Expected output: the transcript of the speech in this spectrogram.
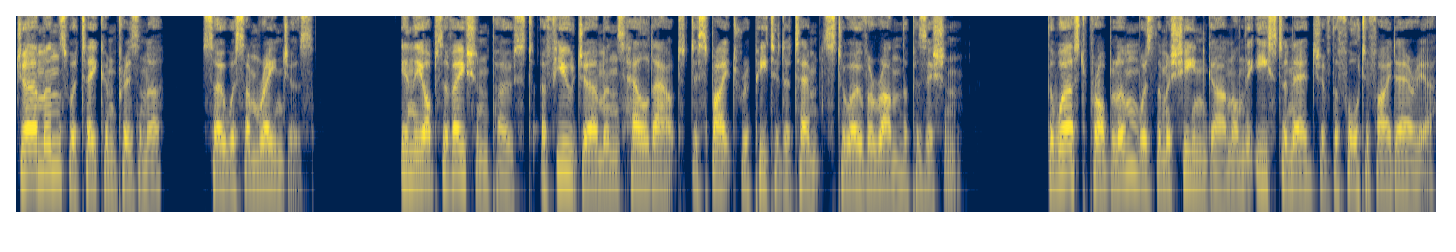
Germans were taken prisoner, so were some Rangers. In the observation post, a few Germans held out despite repeated attempts to overrun the position. The worst problem was the machine gun on the eastern edge of the fortified area.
